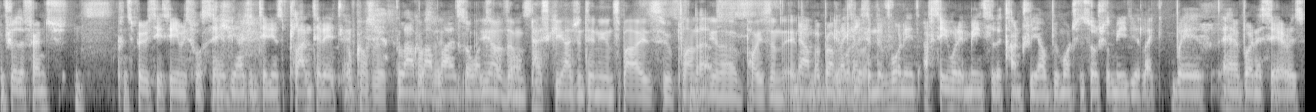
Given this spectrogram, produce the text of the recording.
I'm sure the French conspiracy theorists will say the Argentinians planted it. of course it is. Blah blah blah, and so on. You know, so them forth. pesky Argentinian spies who plant, But- you know, poison. In, No, but bro, yeah, like, whatever. listen, they've won it. I've seen what it means to the country. I've been watching social media, like with uh, Buenos Aires,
